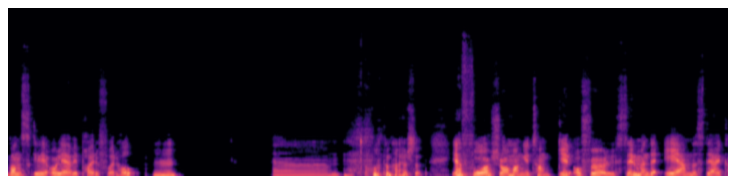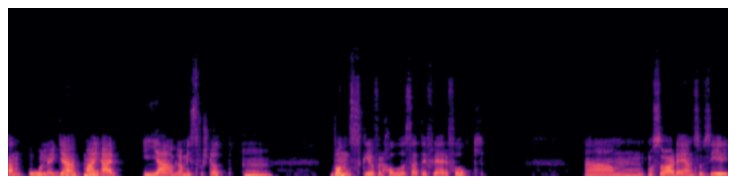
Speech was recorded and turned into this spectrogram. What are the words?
Vanskelig å leve i parforhold. Mhm. Eh, den har jeg skjønt. Jeg får så mange tanker og følelser, men det eneste jeg kan ordlegge meg, er jævla misforstått. Mm. Vanskelig å forholde seg til flere folk. Um, og så er det en som sier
